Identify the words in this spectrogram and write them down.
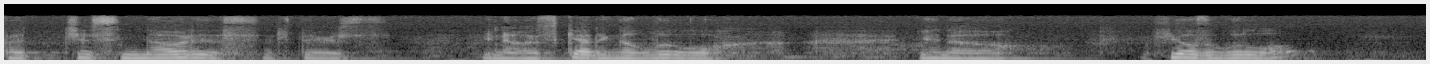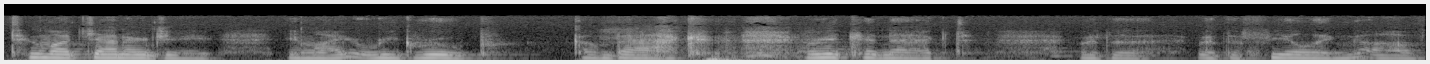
but just notice if there's, you know, it's getting a little, you know, feels a little too much energy. You might regroup, come back, reconnect with the, with the feeling of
